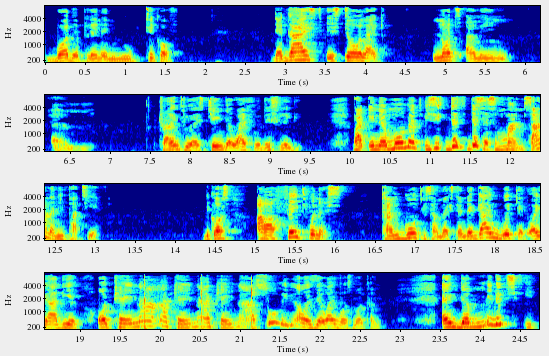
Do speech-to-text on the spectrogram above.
board the plane and we will take off. The guy is still like not, I mean, um, trying to exchange the wife with this lady. But in a moment, you see, this, this is man, son and here. Because our faithfulness can go to some extent. The guy waited, or dear, or China, China, China, so many hours the wife was not coming. And the minute he-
